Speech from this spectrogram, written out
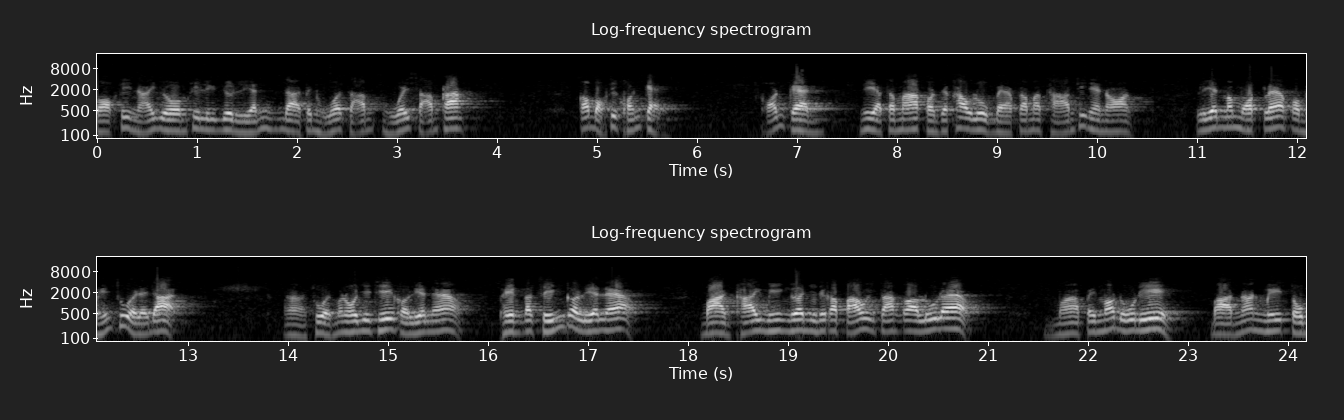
บอกที่ไหนโยมที่ยืนเหรียญได้เป็นหัวสามหวยสามครั้งก็บอกที่ขอนแก่น ขอนแก่นนี่อาตมาก่อนจะเข้ารูปแบบกรรมฐานที่แน่นอนเรียนมาหมดแล้วก็เห็นช่วยอะไรได้ช่วยมโนยิธิก็เรียนแล้ว เพลงกระสิงก็เรียนแล้ว บ้านใครมีเงินอยู่ในกระเป๋าอีกต่างก็รู้แล้ว มาเป็นหมอดูดี บ้านนั้นมีตุ่ม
